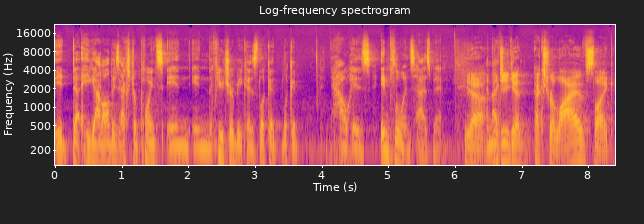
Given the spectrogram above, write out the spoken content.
it he got all these extra points in in the future because look at look at how his influence has been. Yeah. And I- do you get extra lives? Like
